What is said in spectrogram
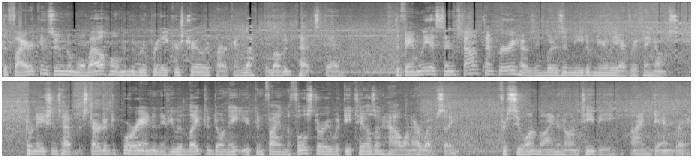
The fire consumed a mobile home in the Rupert Acres trailer park and left beloved pets dead. The family has since found temporary housing but is in need of nearly everything else. Donations have started to pour in, and if you would like to donate, you can find the full story with details on how on our website. For SaultOnline and on TV, I'm Dan Gray.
